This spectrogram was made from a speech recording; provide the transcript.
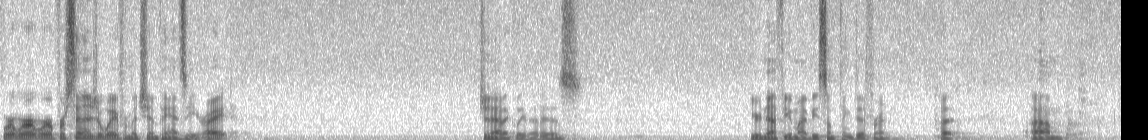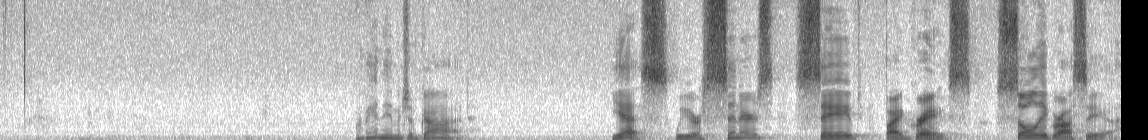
We're, we're, we're a percentage away from a chimpanzee, right? Genetically, that is. Your nephew might be something different, but. Um, we're made in the image of God. Yes, we are sinners saved by grace, soli gracia.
